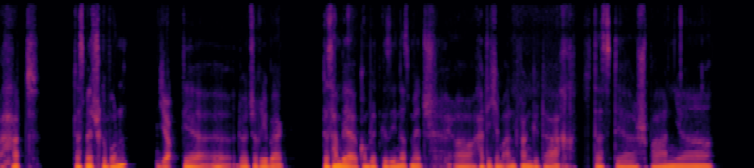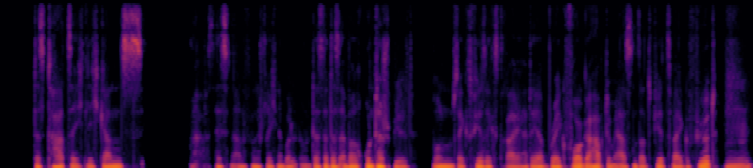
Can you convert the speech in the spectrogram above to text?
hat das Match gewonnen, Ja. der äh, deutsche Rehberg. Das haben wir ja komplett gesehen, das Match. Äh, hatte ich am Anfang gedacht, dass der Spanier das tatsächlich ganz, was heißt in Anführungsstrichen, aber dass er das einfach runterspielt. So ein 6-4, 6-3. Hat er ja Break vorgehabt, im ersten Satz 4-2 geführt. Mhm.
